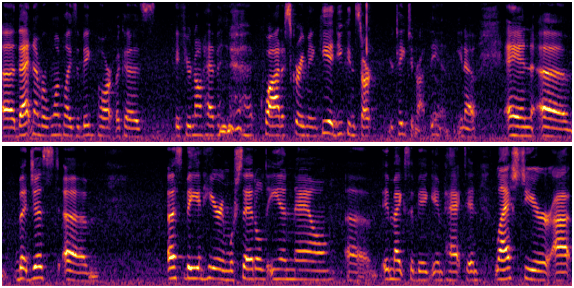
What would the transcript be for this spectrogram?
Uh, that number one plays a big part because if you're not having quite a screaming kid, you can start your teaching right then, you know. And um, but just um, us being here and we're settled in now, um, it makes a big impact. And last year, I,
